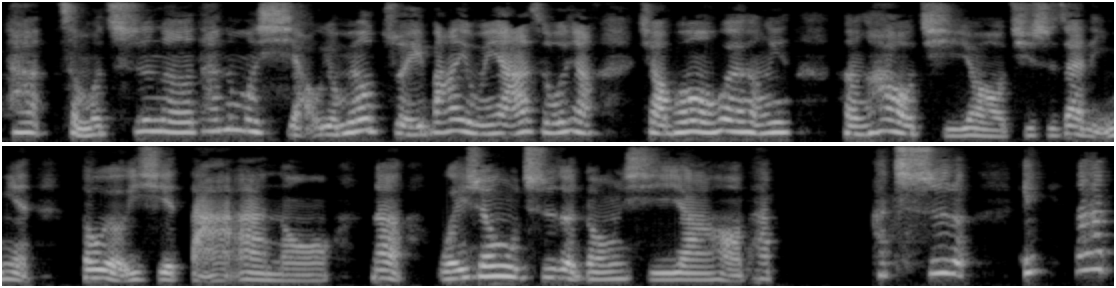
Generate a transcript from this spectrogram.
它怎么吃呢？它那么小，有没有嘴巴？有没有牙齿？我想小朋友会很很好奇哦。其实，在里面都有一些答案哦。那微生物吃的东西呀，哈，它它吃了，诶，那它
